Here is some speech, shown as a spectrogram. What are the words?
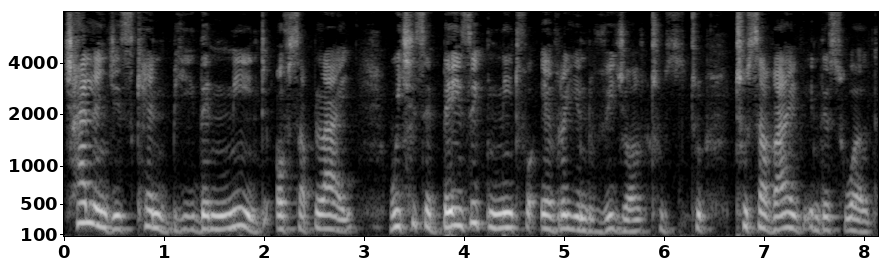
Challenges can be the need of supply which is a basic need for every individual to, to, to survive in this world.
